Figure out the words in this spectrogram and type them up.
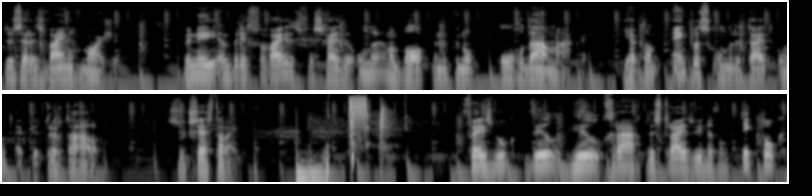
Dus er is weinig marge. Wanneer je een bericht verwijdert, verschijnt er onderaan een balk met een knop ongedaan maken. Je hebt dan enkele seconden de tijd om het appje terug te halen. Succes daarmee! Facebook wil heel graag de strijd winnen van TikTok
